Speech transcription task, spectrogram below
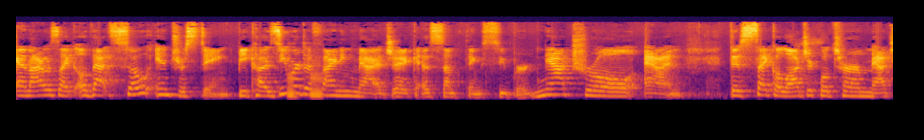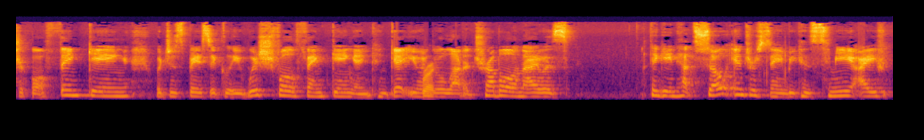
And I was like, oh, that's so interesting because you were mm-hmm. defining magic as something supernatural and this psychological term, magical thinking, which is basically wishful thinking and can get you into a lot of trouble. And I was thinking that's so interesting because to me, I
